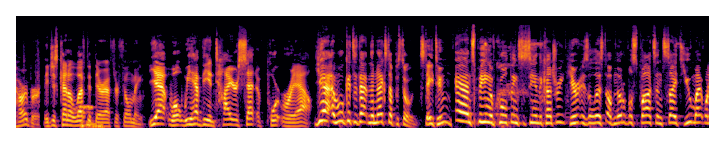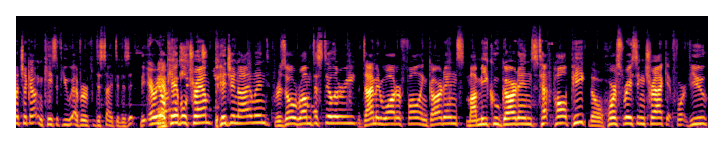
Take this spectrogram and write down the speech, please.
Harbor. They just kind of left it there after filming. Yeah, well, we have the entire set of Port Royale. Yeah, and we'll get to that in the next episode. Stay tuned. And speaking of cool things to see in the country, here is a list of notable spots and sites you might want to check out in case if you ever decide to visit. The Aerial Yeah. Cable Tram, Pigeon Island, Roseau Rum Distillery, the Diamond Waterfall and Gardens, Mamiku Gardens, Tet Paul Peak, the horse racing track at Fort View,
